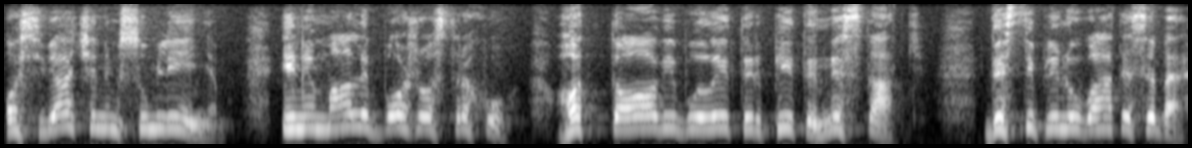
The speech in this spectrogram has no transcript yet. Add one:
освяченим сумлінням і не мали Божого страху, готові були терпіти нестатки, дисциплінувати себе,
